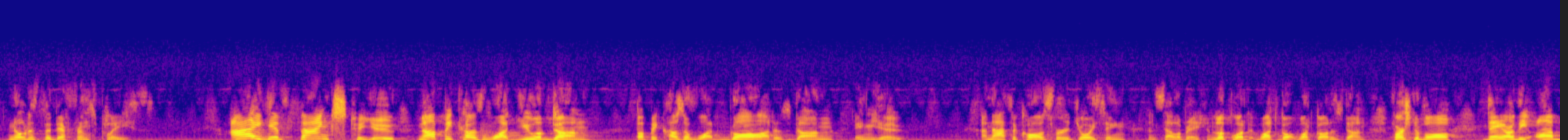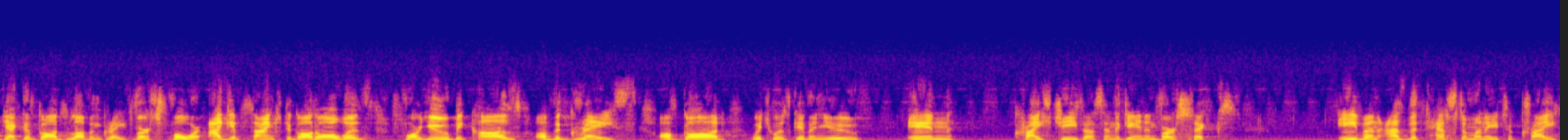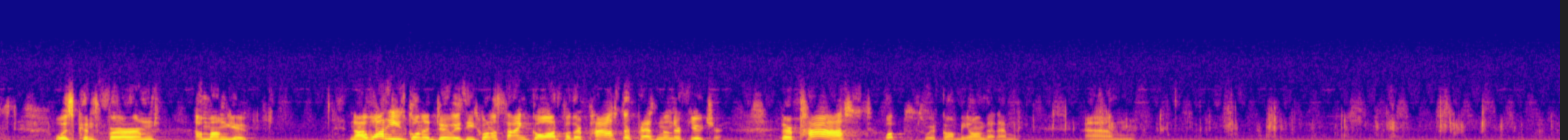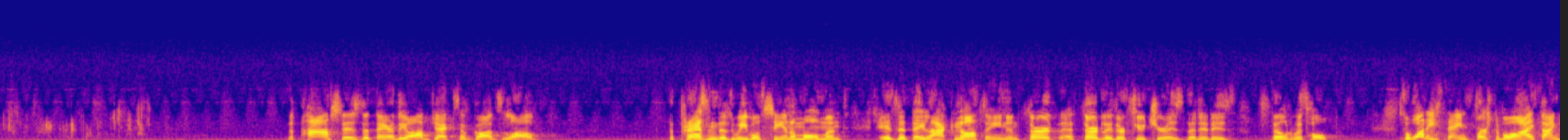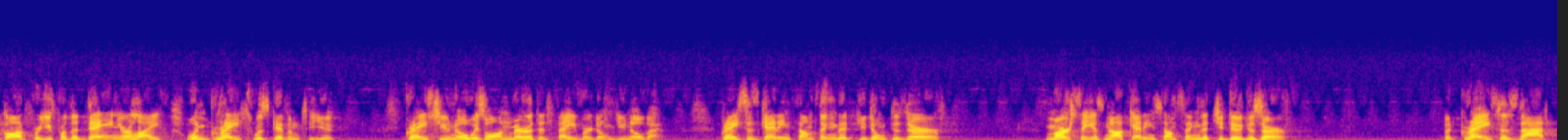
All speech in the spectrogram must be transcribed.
Notice the difference, please. I give thanks to you, not because of what you have done, but because of what God has done in you. And that's a cause for rejoicing and celebration. Look what, what, God, what God has done. First of all, they are the object of God's love and grace. Verse 4 I give thanks to God always for you because of the grace of God which was given you in Christ Jesus. And again in verse 6 even as the testimony to Christ was confirmed among you. Now, what he's going to do is he's going to thank God for their past, their present, and their future. Their past, whoops, we've gone beyond that, haven't we? Um, the past is that they are the objects of God's love. The present, as we will see in a moment, is that they lack nothing. And third, uh, thirdly, their future is that it is filled with hope. So, what he's saying, first of all, I thank God for you for the day in your life when grace was given to you. Grace, you know, is unmerited favor. Don't you know that? Grace is getting something that you don't deserve. Mercy is not getting something that you do deserve. But grace is that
